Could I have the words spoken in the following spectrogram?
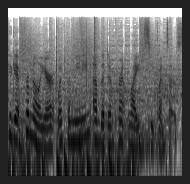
to get familiar with the meaning of the different light sequences.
